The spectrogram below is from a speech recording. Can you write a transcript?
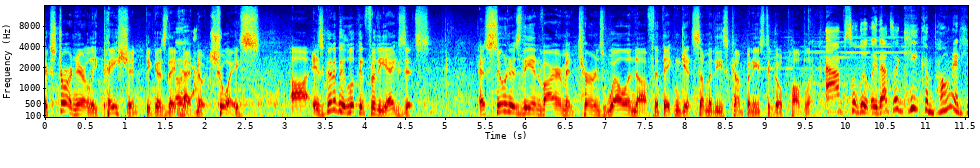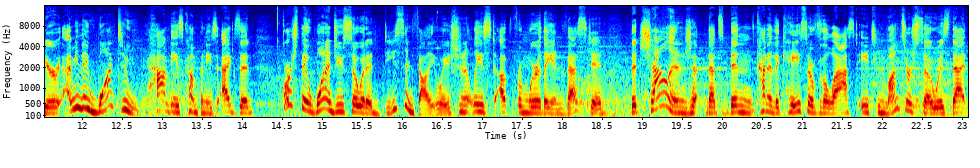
extraordinarily patient because they've oh, had yeah. no choice, uh, is going to be looking for the exits as soon as the environment turns well enough that they can get some of these companies to go public. Absolutely. That's a key component here. I mean, they want to have these companies exit. Of course, they want to do so at a decent valuation, at least up from where they invested. The challenge that's been kind of the case over the last 18 months or so is that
